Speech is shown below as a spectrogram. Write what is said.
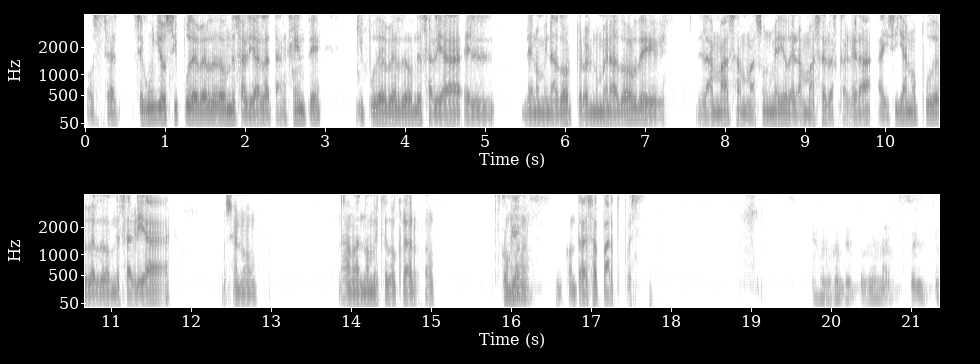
o sea, según yo sí pude ver de dónde salía la tangente y pude ver de dónde salía el denominador, pero el numerador de la masa más un medio de la masa de la escalera, ahí sí ya no pude ver de dónde salía, o sea, no, nada más no me quedó claro cómo encontrar esa parte, pues. Encontrar el problema resuelto.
